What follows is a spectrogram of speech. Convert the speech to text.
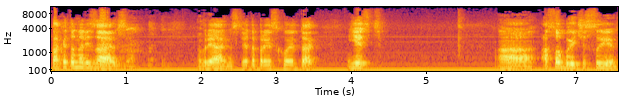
Как это нарезается в реальности? Это происходит так. Есть а особые часы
